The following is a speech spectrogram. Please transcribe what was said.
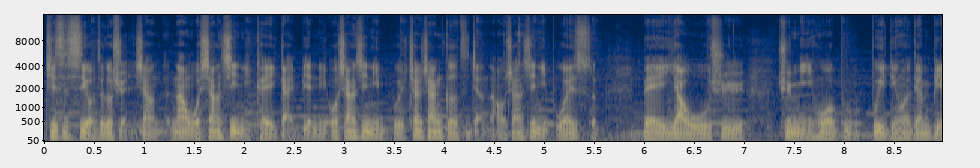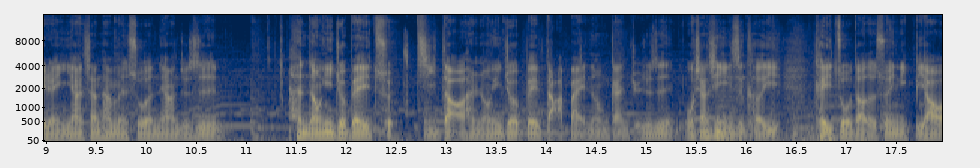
其实是有这个选项的，那我相信你可以改变你，我相信你不会像像歌词讲的，我相信你不会是被药物去去迷惑，不不一定会跟别人一样，像他们说的那样，就是很容易就被吹击倒，很容易就被打败那种感觉。就是我相信你是可以可以做到的，所以你不要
